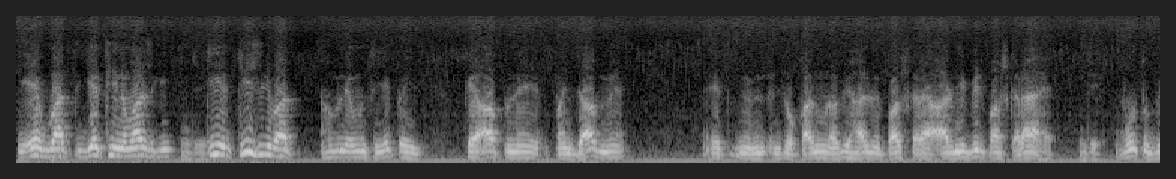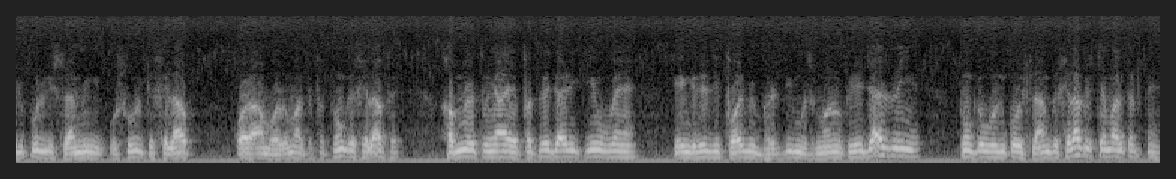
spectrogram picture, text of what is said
ایک بات یہ تھی نماز کی جی۔ تی- تیسری بات ہم نے ان سے یہ کہی کہ آپ نے پنجاب میں ایک جو قانون ابھی حال میں پاس کرایا آرمی بل پاس کرایا ہے جی۔ وہ تو بالکل اسلامی اصول کے خلاف اور عام علماء کے فتووں کے خلاف ہے۔ ہم نے تو یہاں یہ فتوے جاری کیے ہوئے ہیں کہ انگریزی فوج میں بھرتی مسلمانوں کے لیے جائز نہیں ہے کیونکہ وہ ان کو اسلام کے خلاف استعمال کرتے ہیں۔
